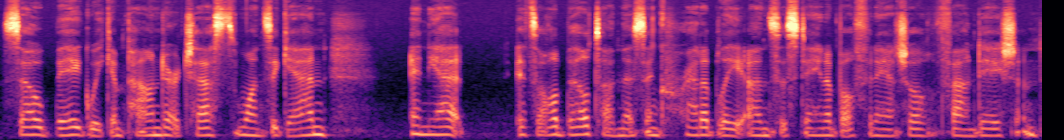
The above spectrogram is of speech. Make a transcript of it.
so big we can pound our chests once again. And yet, it's all built on this incredibly unsustainable financial foundation.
